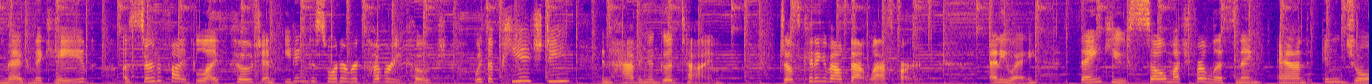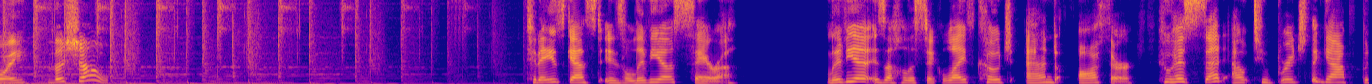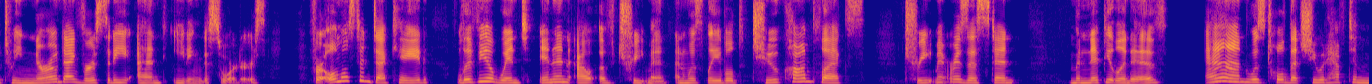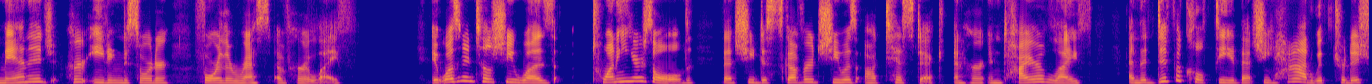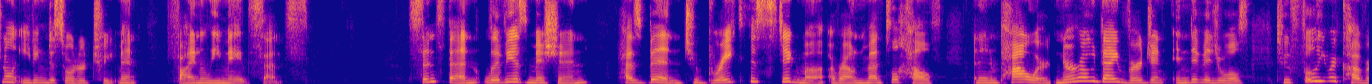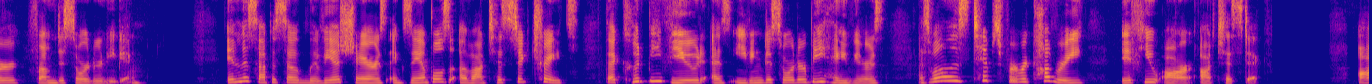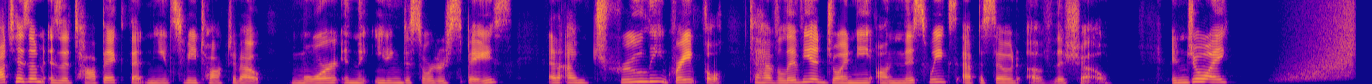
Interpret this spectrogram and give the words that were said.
Meg McCabe, a certified life coach and eating disorder recovery coach with a PhD in having a good time. Just kidding about that last part. Anyway, thank you so much for listening and enjoy the show. Today's guest is Livia Serra. Livia is a holistic life coach and author who has set out to bridge the gap between neurodiversity and eating disorders. For almost a decade, Livia went in and out of treatment and was labeled too complex, treatment resistant, manipulative, and was told that she would have to manage her eating disorder for the rest of her life. It wasn't until she was 20 years old that she discovered she was autistic, and her entire life and the difficulty that she had with traditional eating disorder treatment finally made sense. Since then, Livia's mission has been to break the stigma around mental health and empower neurodivergent individuals to fully recover from disordered eating. In this episode, Livia shares examples of autistic traits that could be viewed as eating disorder behaviors, as well as tips for recovery if you are autistic. Autism is a topic that needs to be talked about more in the eating disorder space, and I'm truly grateful to have Livia join me on this week's episode of the show. Enjoy.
